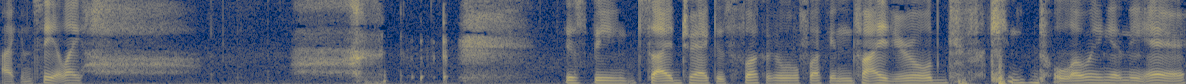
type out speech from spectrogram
I can see it like just being sidetracked as fuck like a little fucking five year old fucking blowing in the air.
